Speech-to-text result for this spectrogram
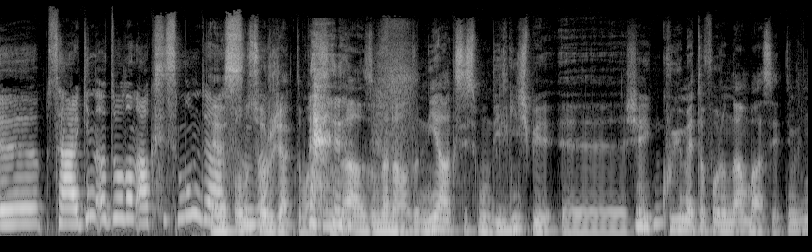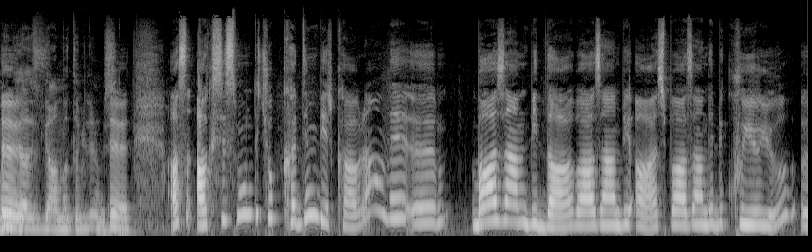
Ee, sergin adı olan Axis Mundi evet, aslında. Evet onu soracaktım aslında ağzımdan aldın. Niye Axis Mundi? İlginç bir e, şey. Kuyu metaforundan bahsettim. Bunu evet. biraz bir anlatabilir misin? Evet. Aslında Axis Mundi çok kadim bir kavram ve e, bazen bir dağ, bazen bir ağaç, bazen de bir kuyuyu e,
